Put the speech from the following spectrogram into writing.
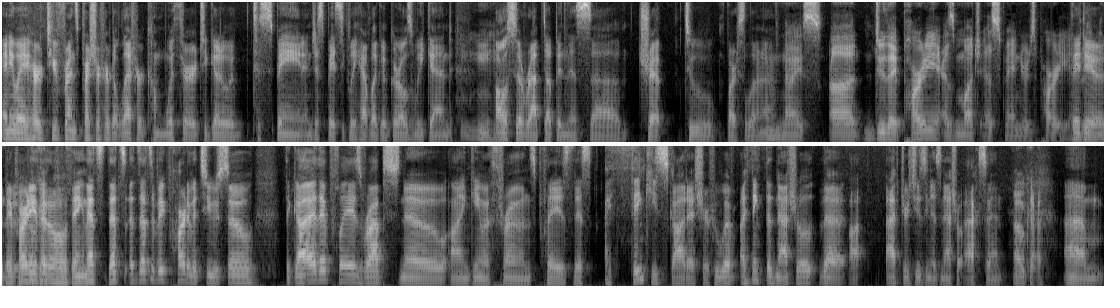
Anyway, her two friends pressure her to let her come with her to go to a, to Spain and just basically have like a girls' weekend, Mhm. also wrapped up in this uh, trip to Barcelona. Nice. Uh, do they party as much as Spaniards party? They do. the They movie? party Okay. through the whole thing. That's that's that's a big part of it too. So the guy that plays Rob Snow on Game of Thrones plays this. I think he's Scottish or whoever. I think the natural the uh, actor's using his natural accent. Okay. Um,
